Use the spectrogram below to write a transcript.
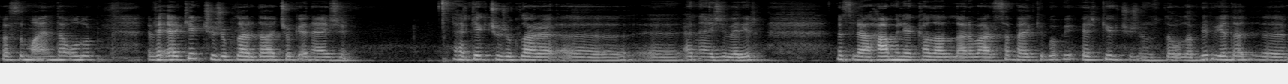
Kasım ayında olur ve erkek çocuklar daha çok enerji erkek çocuklara e, e, enerji verir. Mesela hamile kalanlar varsa belki bu bir erkek çocuğunuzda olabilir ya da e,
